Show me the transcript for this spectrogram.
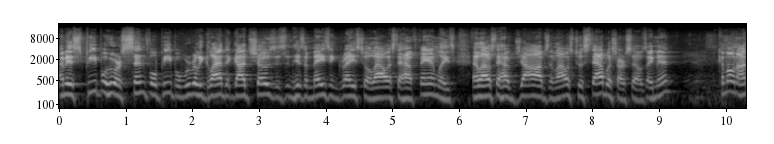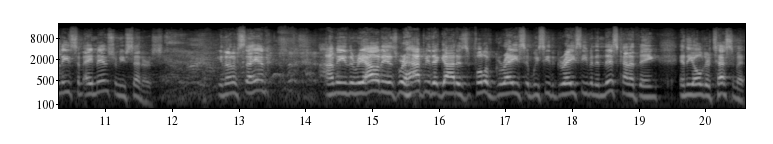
I mean, as people who are sinful people, we're really glad that God chose us in His amazing grace to allow us to have families and allow us to have jobs and allow us to establish ourselves. Amen? Come on, I need some amens from you sinners. You know what I'm saying? I mean, the reality is we're happy that God is full of grace, and we see the grace even in this kind of thing in the Older Testament.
